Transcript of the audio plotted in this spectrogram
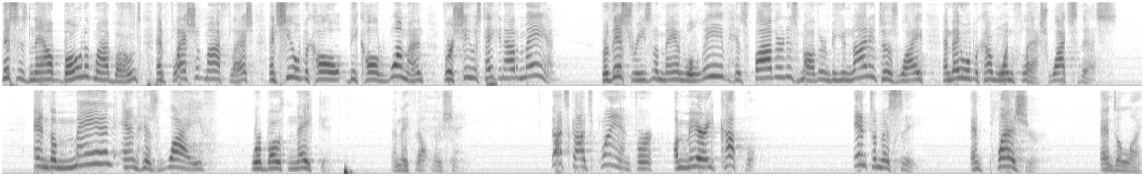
This is now bone of my bones and flesh of my flesh, and she will be called, be called woman, for she was taken out of man. For this reason, a man will leave his father and his mother and be united to his wife, and they will become one flesh. Watch this. And the man and his wife were both naked and they felt no shame. That's God's plan for a married couple intimacy and pleasure and delight.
